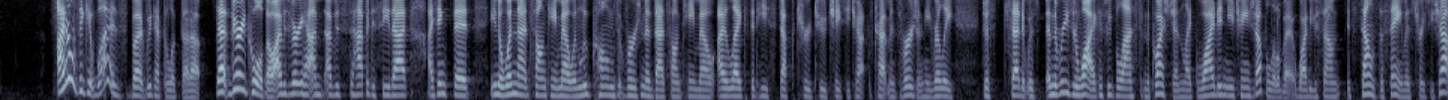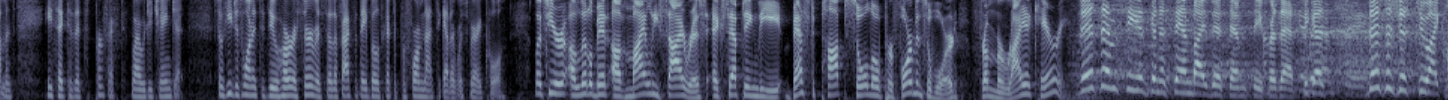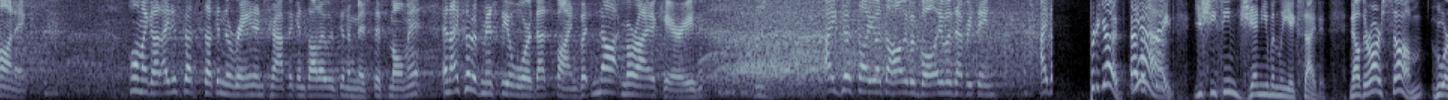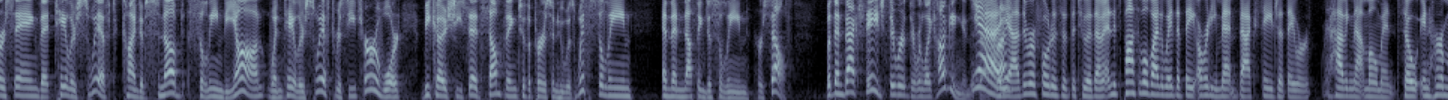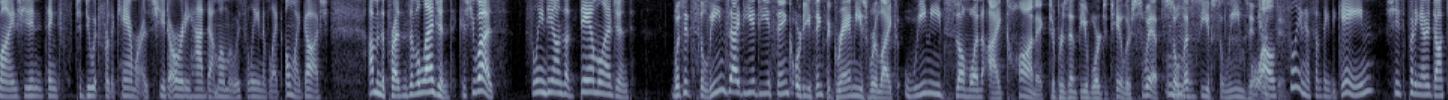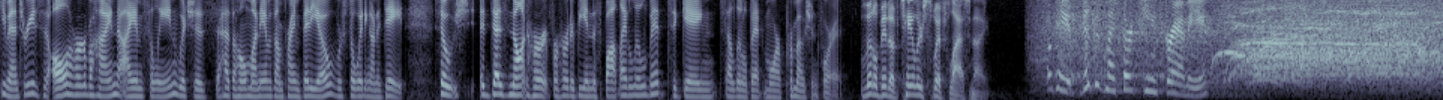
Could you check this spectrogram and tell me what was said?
I don't think it was, but we'd have to look that up. That very cool though. I was very ha- I was happy to see that. I think that you know when that song came out, when Luke Combs' version of that song came out, I like that he stuck true to Chasey Tra- Chapman's version. He really just said it was, and the reason why, because people asked him the question, like, why didn't you change it up a little bit? Why do you sound? It sounds the same as Tracy Chapman's. He said because it's perfect. Why would you change it? So he just wanted to do her a service. So the fact that they both got to perform that together was very cool. Let's hear a little bit of Miley Cyrus accepting the Best Pop Solo Performance Award from Mariah Carey. This MC is going to stand by this MC for this because this is just too iconic. Oh my God, I just got stuck in the rain and traffic and thought I was going to miss this moment. And I could have missed the award, that's fine, but not Mariah Carey. I just saw you at the Hollywood Bowl. It was everything. I got Pretty good. Ah, That's Yeah. great. You, she seemed genuinely excited. Now, there are some who are saying that Taylor Swift kind of snubbed Celine Dion when Taylor Swift received her award because she said something to the person who was with Celine and then nothing to Celine herself. But then backstage, they were they were like hugging and stuff. Yeah, right? yeah. Yeah, there were photos of the two of them. And it's possible, by the way, that they already met backstage that they were having that moment. So in her mind, she didn't think to do it for the cameras. She had already had that moment with Celine of like, oh my gosh, I'm in the presence of a legend. Because she was. Celine Dion's a damn legend. Was it Celine's idea, do you think? Or do you think the Grammys were like, we need someone iconic to present the award to Taylor Swift, so mm-hmm. let's see if Celine's interested? Well, Celine has something to gain. She's putting out a documentary. It's all her behind I Am Celine, which is has a home on Amazon Prime Video. We're still waiting on a date. So sh it does not hurt for her to be in the spotlight a little bit to gain a little bit more promotion for it. A little bit of Taylor Swift last night. Okay, this is my 13th Grammy.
